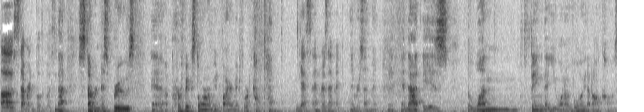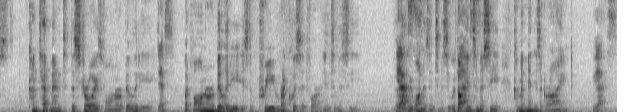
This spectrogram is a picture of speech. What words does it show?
uh, stubborn, both of us. that stubbornness brews a perfect storm environment for contempt Yes, and resentment. and resentment, Mm. and that is the one thing that you want to avoid at all costs. Contentment destroys vulnerability, Yes. but vulnerability is the prerequisite for intimacy. And Yes. what we want is intimacy. Without Yes. intimacy, commitment is a grind. Yes.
